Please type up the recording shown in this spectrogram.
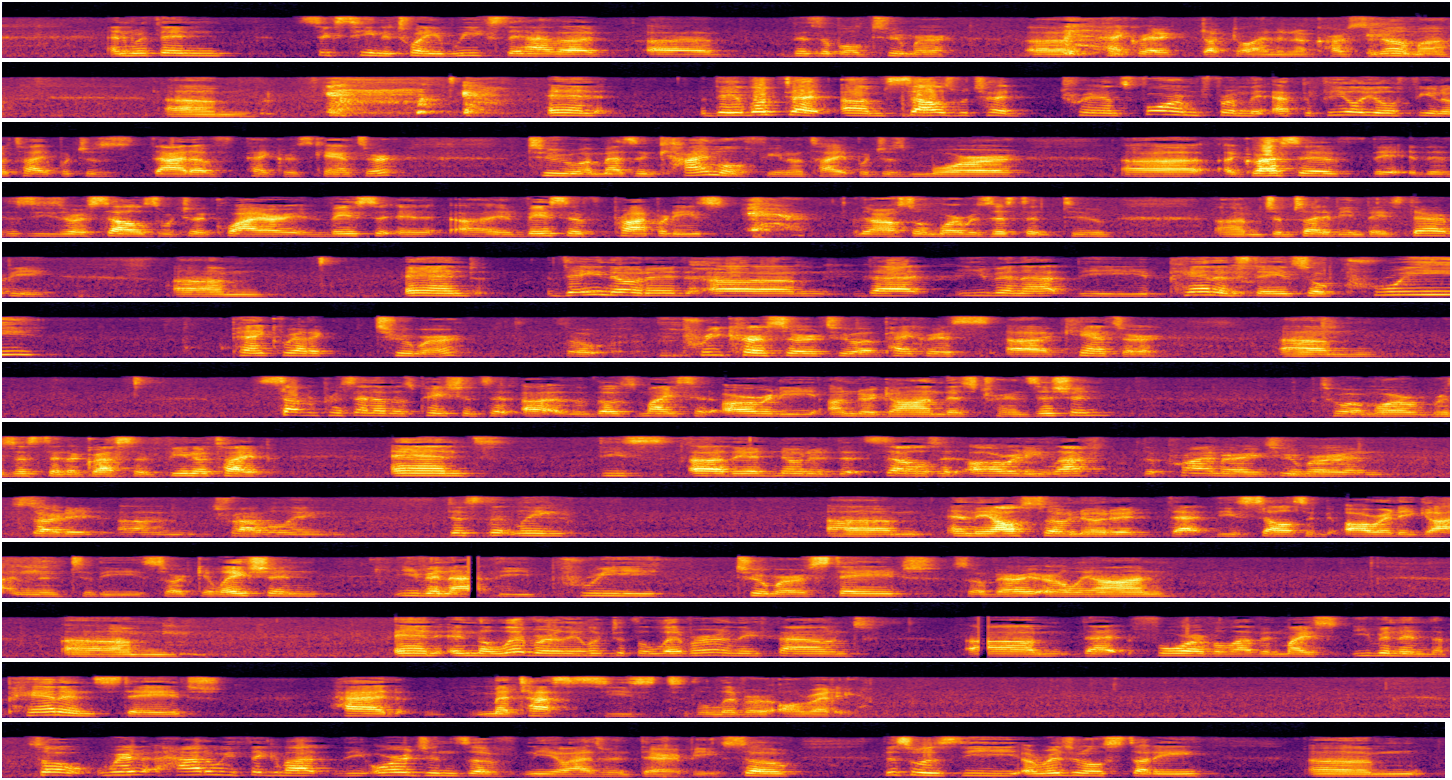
And within 16 to 20 weeks, they have a, a visible tumor, uh, pancreatic ductal adenocarcinoma. Um, and they looked at um, cells which had transformed from the epithelial phenotype, which is that of pancreas cancer, to a mesenchymal phenotype, which is more uh, aggressive. They, these are cells which acquire invasive, uh, invasive properties. They're also more resistant to um, gemcitabine-based therapy. Um, and they noted um, that even at the PanIN stage, so pre-pancreatic tumor, so precursor to a pancreas uh, cancer, um, 7% of those patients, had, uh, those mice had already undergone this transition to a more resistant aggressive phenotype. And these, uh, they had noted that cells had already left the primary tumor and started um, traveling distantly. Um, and they also noted that these cells had already gotten into the circulation, even at the pre tumor stage, so very early on. Um, and in the liver, they looked at the liver and they found um, that four of 11 mice, even in the PanIN stage, had metastases to the liver already. So, where, how do we think about the origins of neoadjuvant therapy? So, this was the original study um,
